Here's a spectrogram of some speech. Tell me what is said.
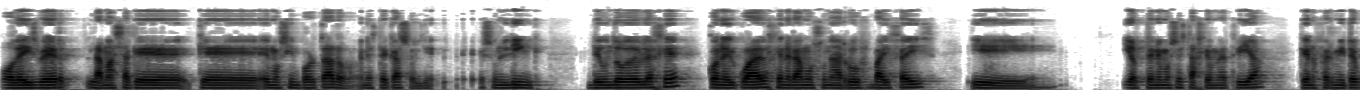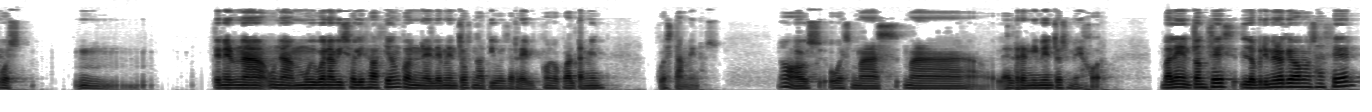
podéis ver la masa que, hemos importado, en este caso es un link de un WG con el cual generamos una roof by face y, obtenemos esta geometría que nos permite pues, mm, tener una, muy buena visualización con elementos nativos de Revit, con lo cual también cuesta menos. O, es, más, el rendimiento es mejor. ¿Vale? Entonces, lo primero que vamos a hacer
